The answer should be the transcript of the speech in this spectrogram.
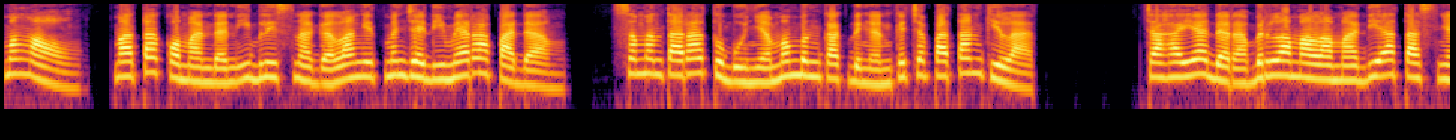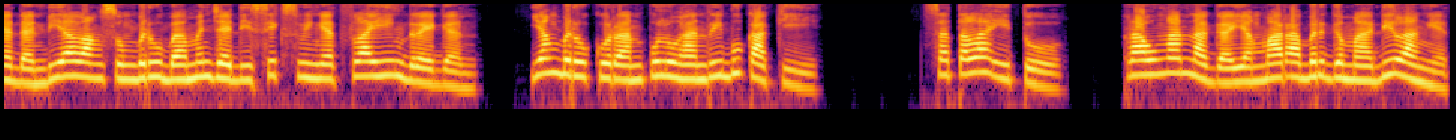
Mengaung, mata Komandan Iblis Naga Langit menjadi merah padam sementara tubuhnya membengkak dengan kecepatan kilat. Cahaya darah berlama-lama di atasnya dan dia langsung berubah menjadi Six-Winged Flying Dragon, yang berukuran puluhan ribu kaki. Setelah itu, raungan naga yang marah bergema di langit.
